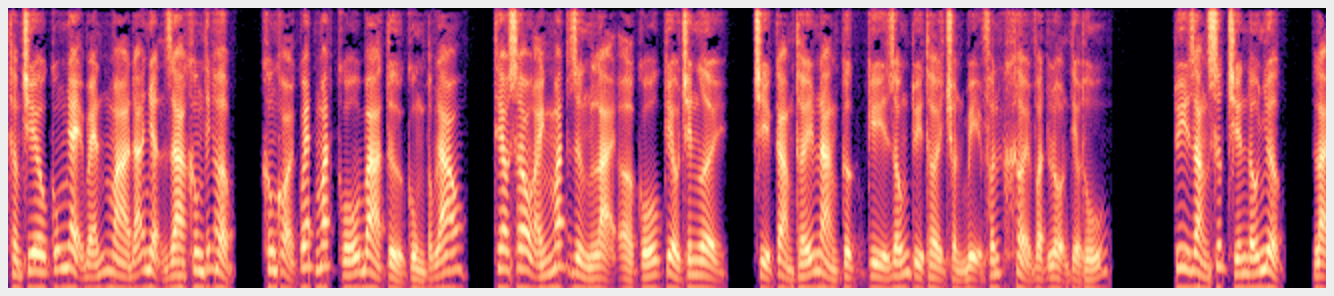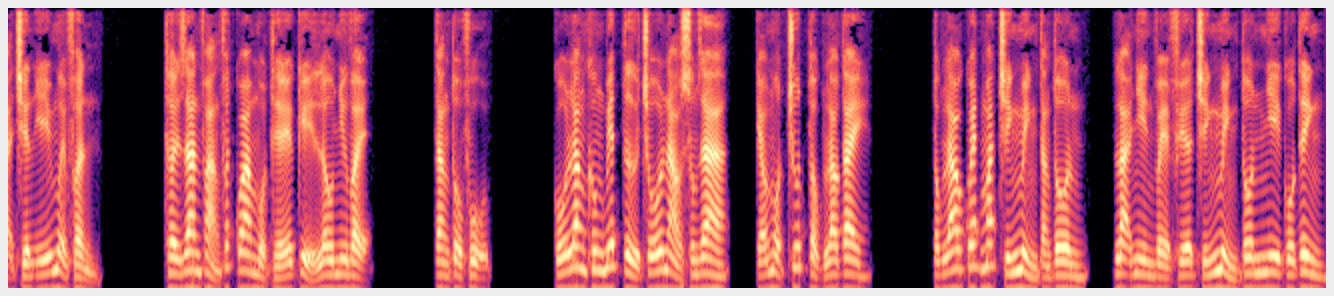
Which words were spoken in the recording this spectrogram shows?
Thẩm chiêu cũng nhạy bén mà đã nhận ra không thích hợp, không khỏi quét mắt cố bà tử cùng tộc lão, theo sau ánh mắt dừng lại ở cố kiều trên người, chỉ cảm thấy nàng cực kỳ giống tùy thời chuẩn bị phấn khởi vật lộn tiểu thú. Tuy rằng sức chiến đấu nhược, lại chiến ý mười phần. Thời gian phảng phất qua một thế kỷ lâu như vậy. Tăng tổ phụ. Cố lăng không biết từ chỗ nào xông ra, kéo một chút tộc lao tay. Tộc lao quét mắt chính mình tăng tôn, lại nhìn về phía chính mình tôn nhi cố tinh,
